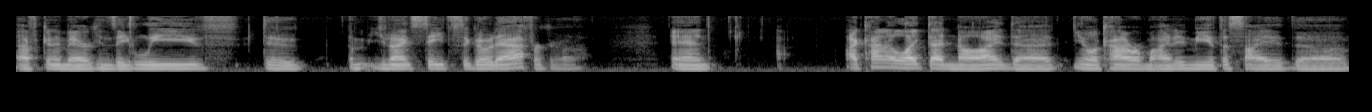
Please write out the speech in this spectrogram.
African Americans they leave the United States to go to Africa. And I kind of like that nod that, you know, it kind of reminded me of the side of the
